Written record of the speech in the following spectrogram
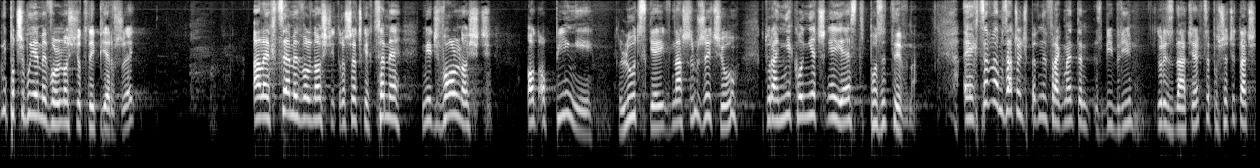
nie potrzebujemy wolności od tej pierwszej, ale chcemy wolności troszeczkę, chcemy mieć wolność od opinii ludzkiej w naszym życiu, która niekoniecznie jest pozytywna. E, chcę Wam zacząć pewnym fragmentem z Biblii, który znacie. Chcę przeczytać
